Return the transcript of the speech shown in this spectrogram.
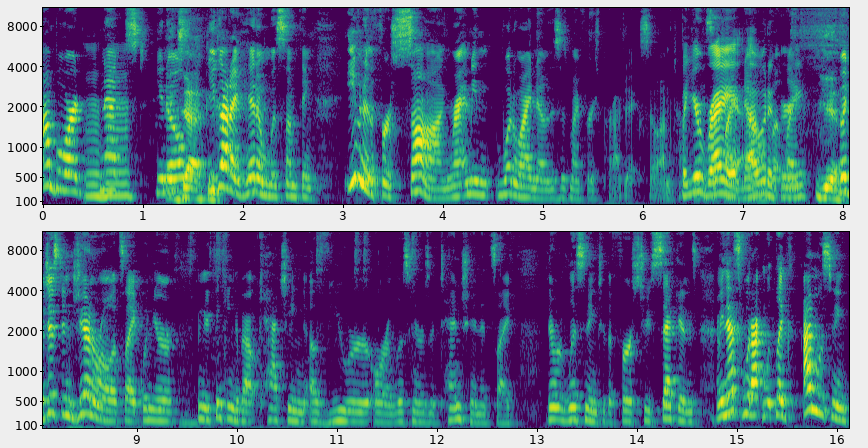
I'm bored. Mm-hmm. Next, you know, Exactly. you gotta hit them with something. Even in the first song, right? I mean, what do I know? This is my first project, so I'm. Talking But you're right, I know, would but, agree. Like, Yeah. But just in general, it's like when you're when you're thinking about catching a viewer or a listener's attention, it's like they're listening to the first two seconds. I mean, that's what I like. I'm listening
